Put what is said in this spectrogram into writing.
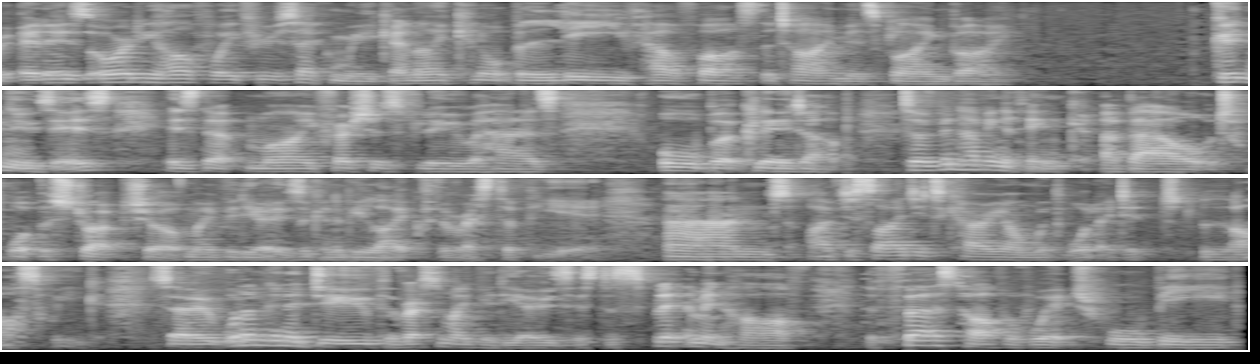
It is already halfway through second week and I cannot believe how fast the time is flying by. Good news is, is that my freshers flu has all but cleared up. So I've been having a think about what the structure of my videos are going to be like for the rest of the year and I've decided to carry on with what I did last week. So what I'm going to do for the rest of my videos is to split them in half, the first half of which will be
